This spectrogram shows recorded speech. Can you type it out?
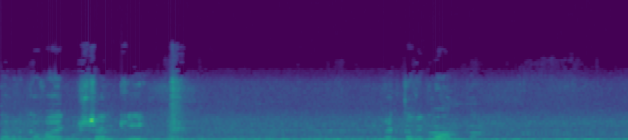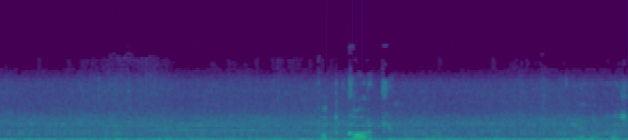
Dobra, kawałek uszczelki. Jak to wygląda? Pod korkiem. Nie no, chodzi.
